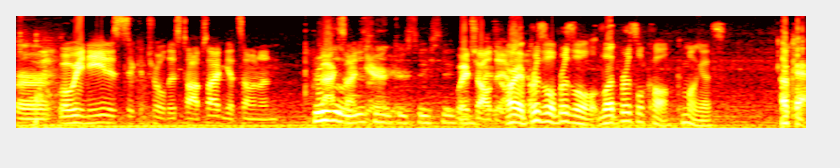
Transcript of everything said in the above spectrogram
Or What we need is to control this top side and get someone on Brizzle, backside you just here, need to stay safe. which I'll do. Alright, Brizzle, Brizzle, let Brizzle call. Come on, guys. Okay.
